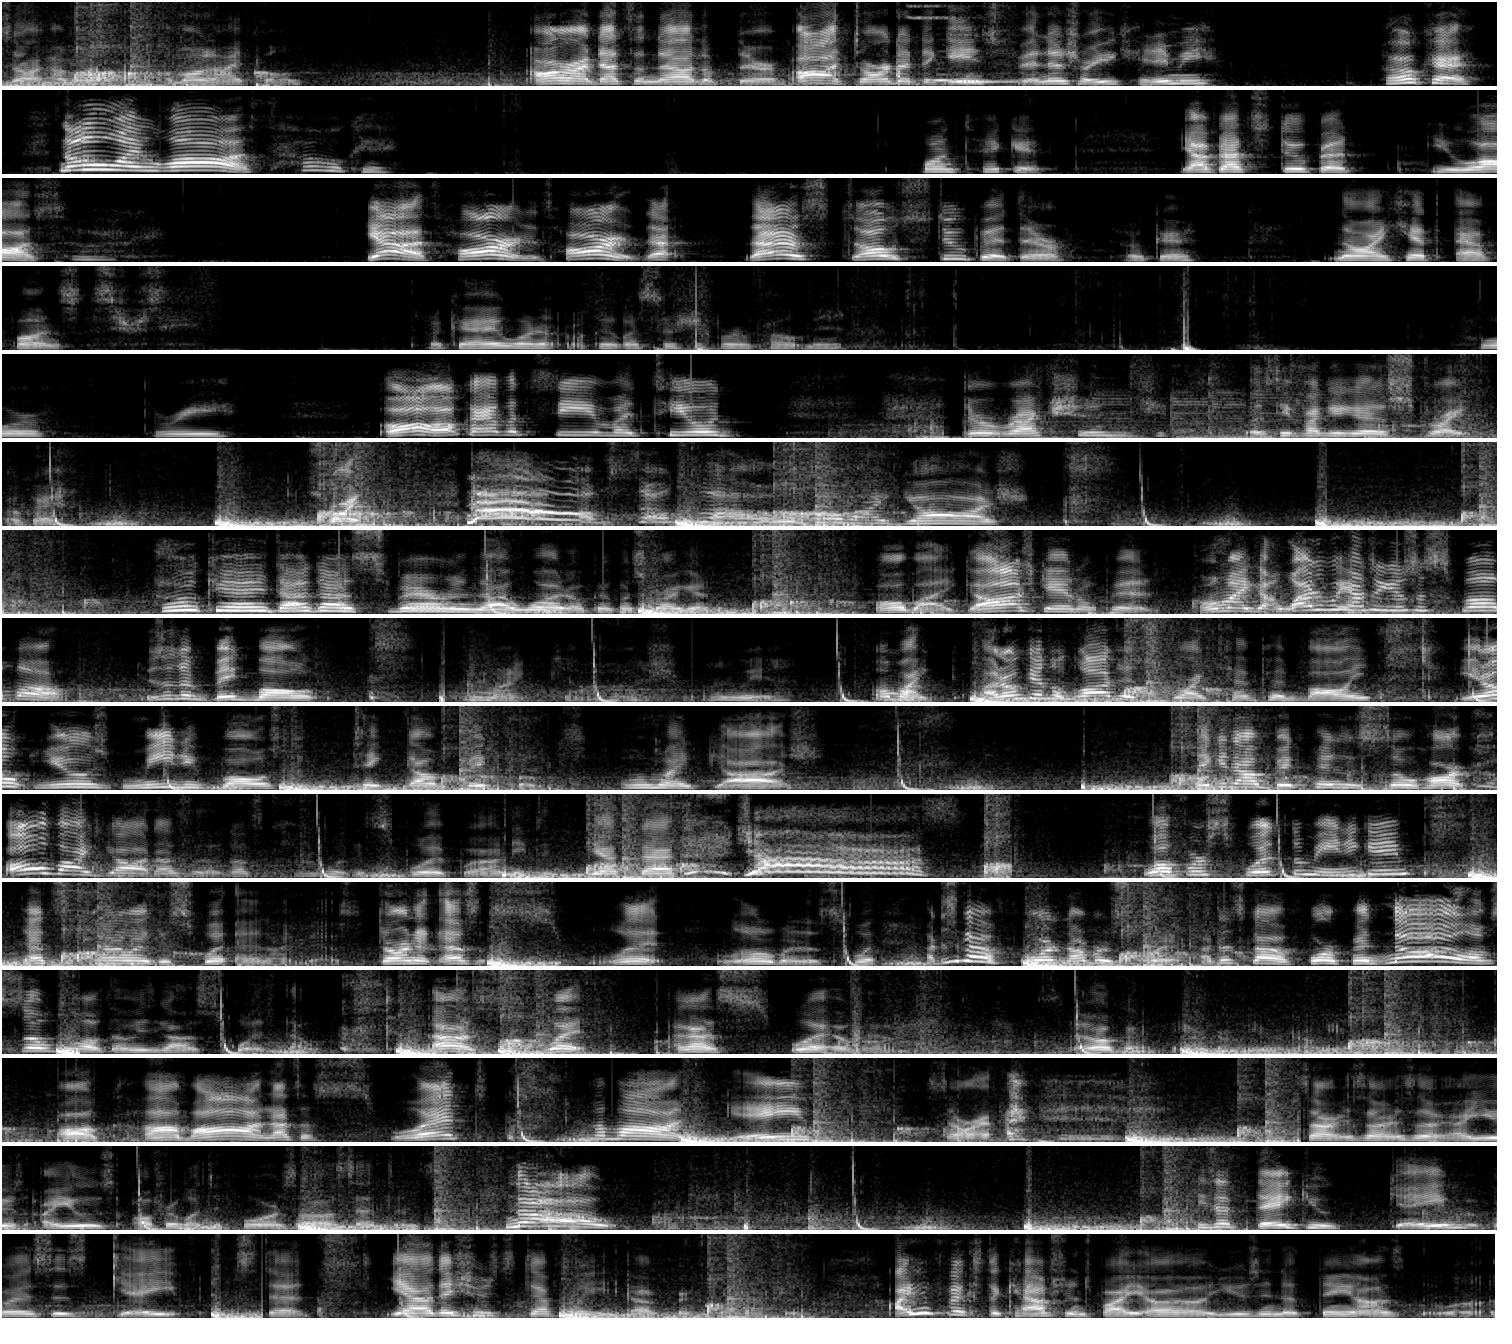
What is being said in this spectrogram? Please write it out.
Sorry, I'm on I'm on iPhone. Alright, that's an ad up there. Ah, darn it, the game's finished. Are you kidding me? Okay. No, I lost. Oh, okay. One ticket. Yep, that's stupid. You lost. Oh, okay. Yeah, it's hard. It's hard. That that is so stupid there. Okay. No, I can't add funds. Seriously. Okay, wanna okay, let's search for apartment. Four, three. Oh, okay, let's see if I teal direction. Let's see if I can get a strike. Okay. Strike. No! I'm so close! Oh my gosh. Okay, that got a spare in that one. Okay, let's try again. Oh my gosh, candlepin. Oh my god, why do we have to use a small ball? Use a big ball. Oh my gosh, what do we... Oh my, I don't get the logic strike 10 pin balling. You don't use meaty balls to take down big pins. Oh my gosh. Taking out big pins is so hard. Oh my god, that's a that's kind of like a split, but I need to get that. Yes! Well, for split the mini game, that's kind of like a split, and I missed. Darn it, that's a split. A little bit of split. I just got a four number split. I just got a four pin. No, I'm so close. At least got a split. That, one. that was split. I got a split. Okay. Okay, here we go. Here we go. Here we go. Oh, come on. That's a split. Come on, Gabe. Sorry. sorry, sorry, sorry. I use I use offer one to four so a sentence. No. Okay. He said thank you, game, but it says Gabe instead. Yeah, they should definitely uh, fix the. I can fix the captions by uh, using the thing as uh,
